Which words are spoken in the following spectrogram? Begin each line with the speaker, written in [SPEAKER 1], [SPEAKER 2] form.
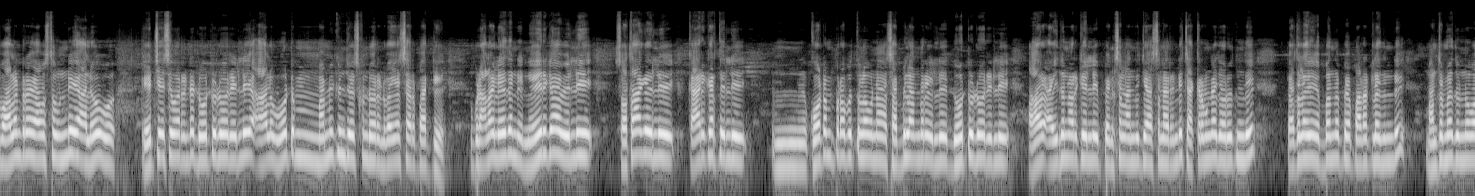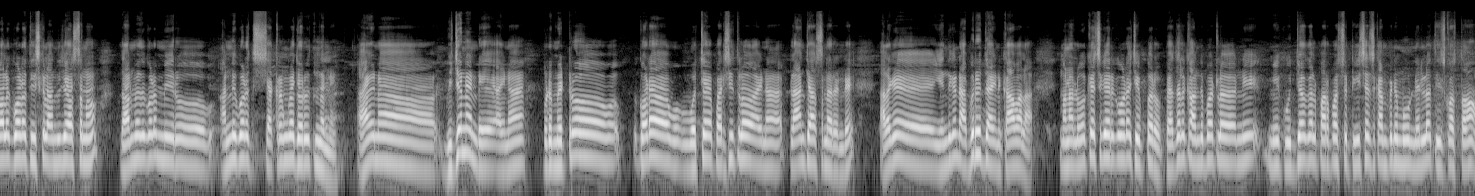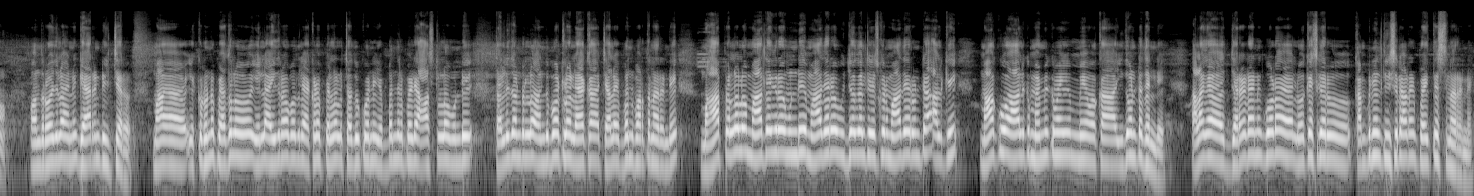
[SPEAKER 1] Volunteer వ్యవస్థ ఉండి వాళ్ళు ఏం చేసేవారంటే డోర్ టు డోర్ వెళ్ళి వాళ్ళు ఓటు మమ్మికం చేసుకునేవారండి వైఎస్ఆర్ పార్టీ. ఇప్పుడు అలా లేదండి. నేరుగా వెళ్ళి స్వతహాగా వెళ్ళి కార్యకర్త వెళ్ళి కూటమి ప్రభుత్వంలో ఉన్న సభ్యులందరూ వెళ్ళి డోర్ టు డోర్ వెళ్ళి ఆరు ఐదున్నరకి వెళ్ళి పెన్షన్లు అందజేస్తున్నారండి. సక్రమంగా జరుగుతుంది. పెద్దలు ఇబ్బంది పడట్లేదండి. మంచం మీద ఉన్న వాళ్ళకి కూడా తీసుకెళ్ళి అందజేస్తున్నాం. దాని మీద కూడా మీరు అన్నీ కూడా సక్రమంగా జరుగుతుందండి. ఆయన విజన్ అండి ఆయన. ఇప్పుడు మెట్రో కూడా వచ్చే పరిస్థితిలో ఆయన ప్లాన్ చేస్తున్నారండి. అలాగే ఎందుకంటే అభివృద్ధి ఆయన కావాలా. మన లోకేష్ గారు కూడా చెప్పారు పెద్దలకు అందుబాటులో అన్ని మీకు ఉద్యోగాల పర్పస్ టీసీఎస్ కంపెనీ మూడు నెలల్లో తీసుకొస్తాం. వంద రోజులు అని గ్యారంటీ ఇచ్చారు. మా ఇక్కడున్న పెద్దలు వెళ్ళి హైదరాబాద్లో ఎక్కడో పిల్లలు చదువుకొని ఇబ్బందులు పడి హాస్టల్లో ఉండి తల్లిదండ్రులు అందుబాటులో లేక చాలా ఇబ్బంది పడుతున్నారండి. మా పిల్లలు మా దగ్గర ఉండి మా దగ్గర ఉద్యోగాలు చేసుకుని మా దగ్గర ఉంటే వాళ్ళకి మాకు వాళ్ళకి మమ్మికమై మేము ఒక ఇది ఉంటుందండి. అలాగా జరగడానికి కూడా లోకేష్ గారు కంపెనీలు తీసుకురావడానికి ప్రయత్నిస్తున్నారండి.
